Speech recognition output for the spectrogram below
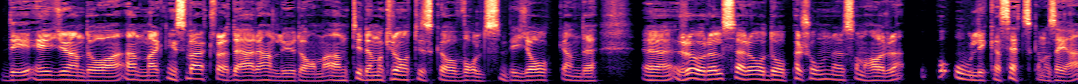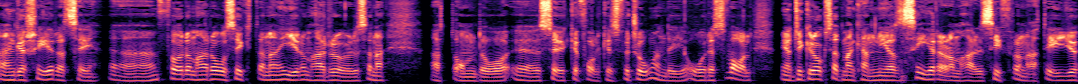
Det är ju ändå anmärkningsvärt för att det här handlar ju om antidemokratiska och våldsbejakande Eh, rörelser och då personer som har på olika sätt ska man säga engagerat sig eh, för de här åsikterna i de här rörelserna, att de då eh, söker folkets förtroende i årets val. Men jag tycker också att man kan nyansera de här siffrorna, att det är ju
